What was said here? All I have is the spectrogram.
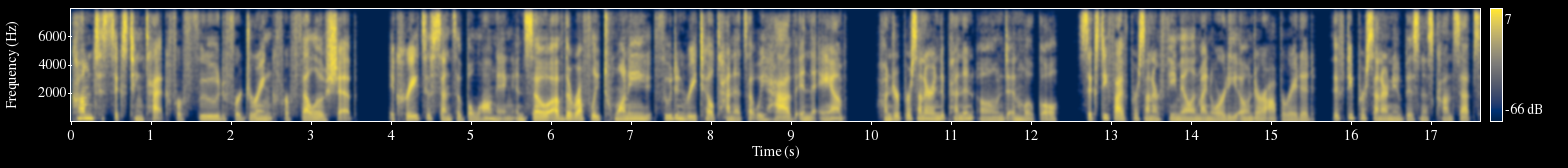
come to 16 Tech for food, for drink, for fellowship, it creates a sense of belonging. And so, of the roughly 20 food and retail tenants that we have in the AMP, 100% are independent owned and local. 65% are female and minority owned or operated, 50% are new business concepts,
